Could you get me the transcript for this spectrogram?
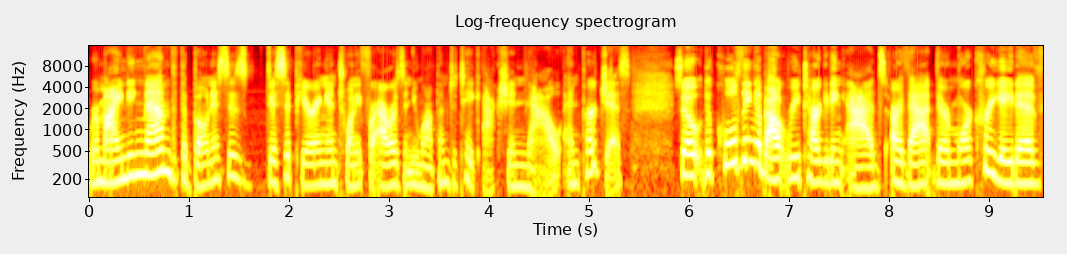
reminding them that the bonus is disappearing in 24 hours and you want them to take action now and purchase. So, the cool thing about retargeting ads are that they're more creative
